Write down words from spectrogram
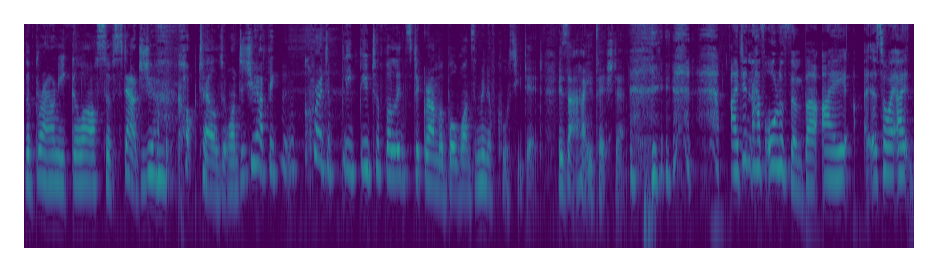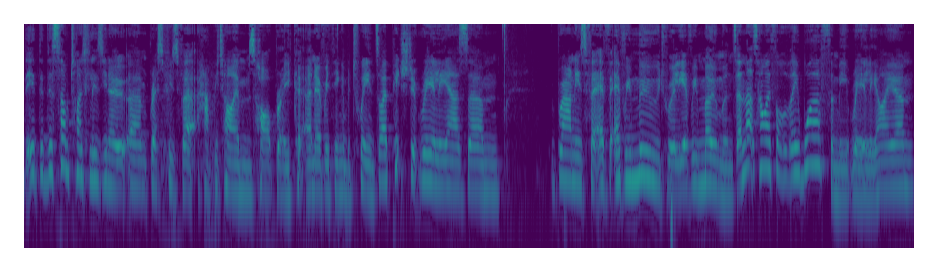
the brownie glass of stout? Did you have the cocktailed one? Did you have the incredibly beautiful Instagrammable ones? I mean, of course you did. Is that how you pitched it? I didn't have all of them, but I. So I, I it, the subtitle is, you know, um, recipes for happy times, heartbreak, and everything in between. So I pitched it really as. Um, brownies for every mood, really, every moment, and that's how I thought they were for me. Really, I um,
